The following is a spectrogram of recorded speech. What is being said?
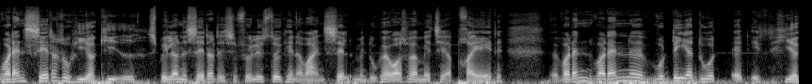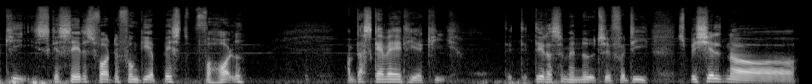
hvordan sætter du hierarkiet? Spillerne sætter det selvfølgelig et stykke hen ad vejen selv, men du kan jo også være med til at præge det. Hvordan, hvordan øh, vurderer du, at et, et hierarki skal sættes for, at det fungerer bedst for holdet? Om der skal være et hierarki. Det, det, det er der simpelthen nødt til, fordi specielt når,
